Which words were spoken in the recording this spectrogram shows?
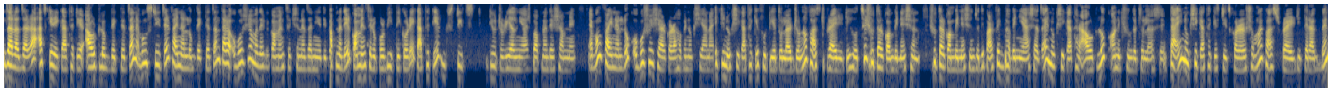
যারা যারা আজকের এই কাঁথাটির আউটলুক দেখতে চান এবং স্টিচের ফাইনাল লুক দেখতে চান, তারা অবশ্যই আমাদেরকে কমেন্ট সেকশনে জানিয়ে দিবে। আপনাদের কমেন্টস এর উপর ভিত্তি করে কাঁথাটির স্টিচ টিউটোরিয়াল নিয়ে আসব আপনাদের সামনে। এবং ফাইনাল লুক অবশ্যই শেয়ার করা হবে নকশিয়ানা একটি নকশি কাঁথাকে ফুটিয়ে তোলার জন্য ফার্স্ট প্রায়োরিটি হচ্ছে সুতার কম্বিনেশন সুতার কম্বিনেশন যদি পারফেক্ট ভাবে নিয়ে আসা যায়, নকশি কাঁথার আউটলুক অনেক সুন্দর চলে আসে। তাই নকশি কাঁথাকে স্টিচ করার সময় ফার্স্ট প্রায়োরিটিতে রাখবেন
